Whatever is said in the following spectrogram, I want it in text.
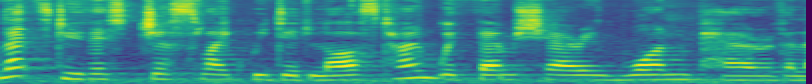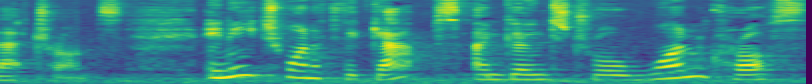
Let's do this just like we did last time with them sharing one pair of electrons. In each one of the gaps, I'm going to draw one cross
